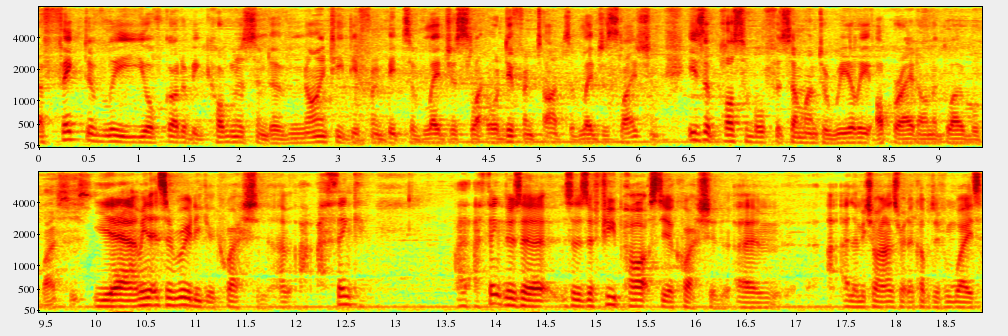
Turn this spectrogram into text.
effectively you've got to be cognizant of 90 different bits of legislation or different types of legislation. Is it possible for someone to really operate on a global basis? Yeah, I mean it's a really good question. I, I think I, think there's a so there's a few parts to your question, um, and let me try and answer it in a couple of different ways.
